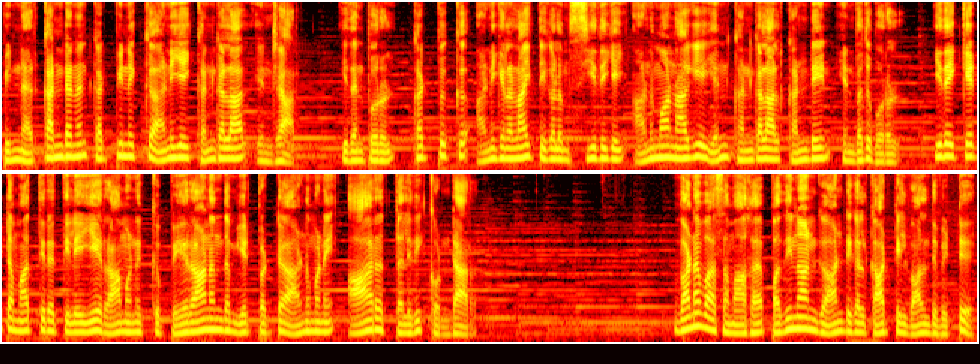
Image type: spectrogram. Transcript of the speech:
பின்னர் கண்டனன் கற்பினுக்கு அணியை கண்களால் என்றார். இதன் பொருள் கற்புக்கு அணிகலனாய் திகழும் சீதையை அனுமானாகிய என் கண்களால் கண்டேன் என்பது பொருள். இதை கேட்ட மாத்திரத்திலேயே ராமனுக்கு பேரானந்தம் ஏற்பட்டு அனுமனை ஆறத் தழுவிக் கொண்டார். வனவாசமாக பதினான்கு ஆண்டுகள் காட்டில் வாழ்ந்துவிட்டு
